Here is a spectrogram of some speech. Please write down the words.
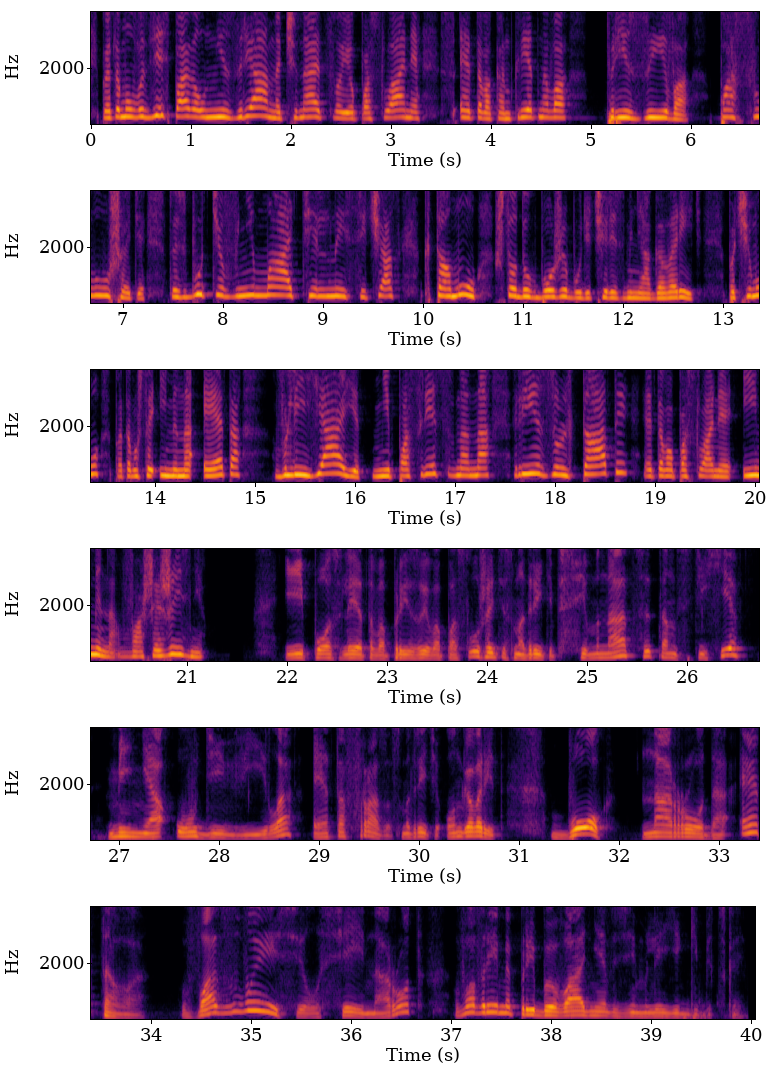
Поэтому вот здесь Павел не зря начинает свое послание с этого конкретного призыва. Послушайте, то есть будьте внимательны сейчас к тому, что Дух Божий будет через меня говорить. Почему? Потому что именно это влияет непосредственно на результаты этого послания именно в вашей жизни. И после этого призыва послушайте, смотрите, в 17 стихе меня удивила эта фраза. Смотрите, он говорит, Бог народа этого возвысил сей народ во время пребывания в земле египетской.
